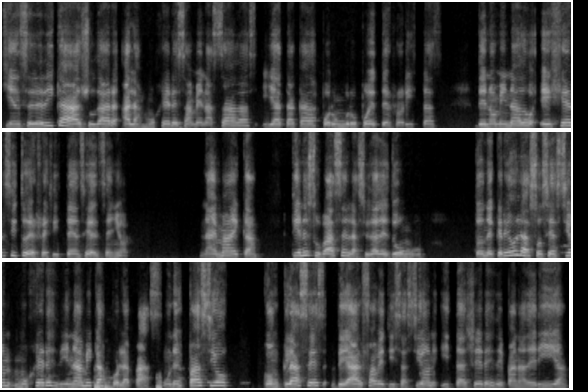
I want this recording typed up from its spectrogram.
quien se dedica a ayudar a las mujeres amenazadas y atacadas por un grupo de terroristas denominado Ejército de Resistencia del Señor. Namaika tiene su base en la ciudad de Dungu, donde creó la asociación Mujeres Dinámicas por la Paz, un espacio con clases de alfabetización y talleres de panadería,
